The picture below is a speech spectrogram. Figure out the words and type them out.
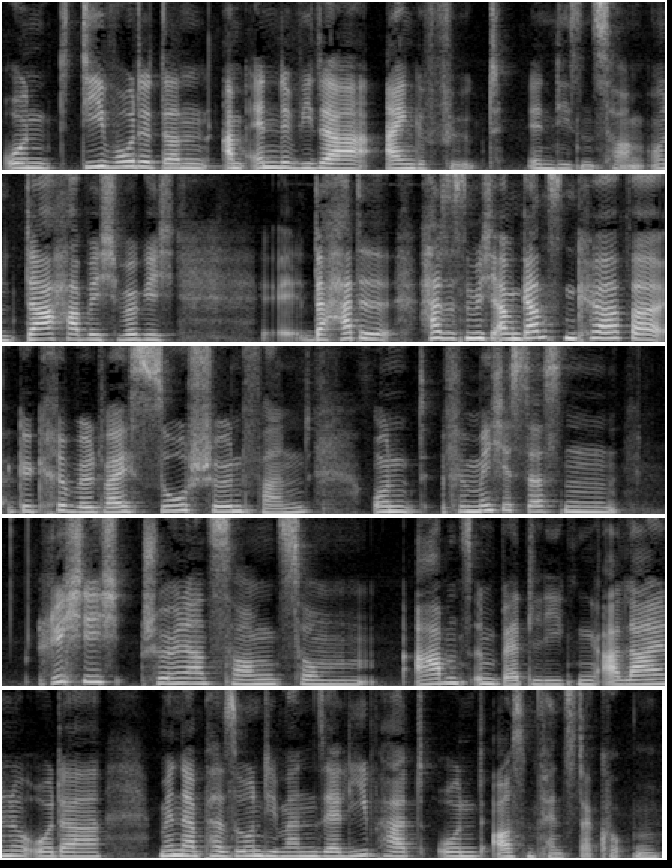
und die wurde dann am Ende wieder eingefügt in diesen Song. Und da habe ich wirklich, äh, da hatte, hat es mich am ganzen Körper gekribbelt, weil ich es so schön fand. Und für mich ist das ein richtig schöner Song zum abends im Bett liegen, alleine oder mit einer Person, die man sehr lieb hat und aus dem Fenster gucken.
